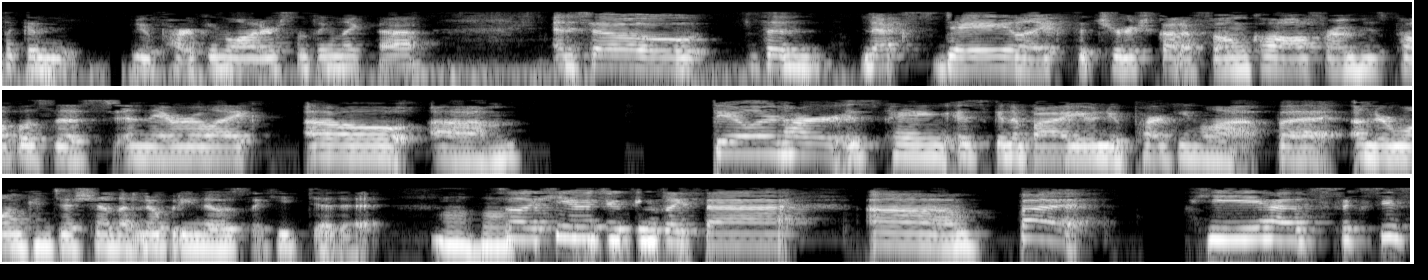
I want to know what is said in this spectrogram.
like a new parking lot or something like that and so the next day like the church got a phone call from his publicist and they were like oh um Dale Earnhardt is paying is going to buy you a new parking lot but under one condition that nobody knows that he did it Mhm. so like he would do things like that. Um, but he had 60,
